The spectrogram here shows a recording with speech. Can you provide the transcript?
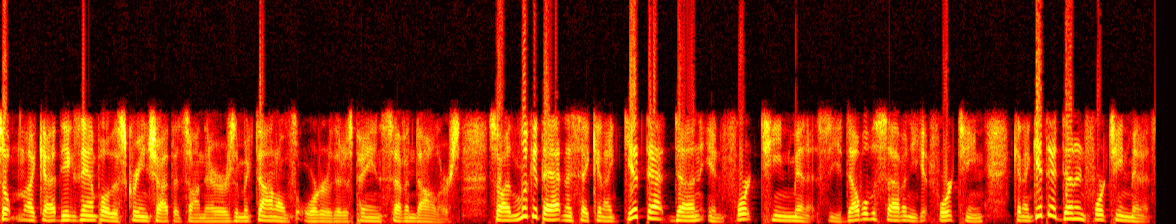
So, like uh, the example of the screenshot that's on there is a McDonald's order that is paying seven dollars. So I look at that and I say, can I get that done in 14 minutes? So you double the seven, you get 14. Can I get that done in 14 minutes?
